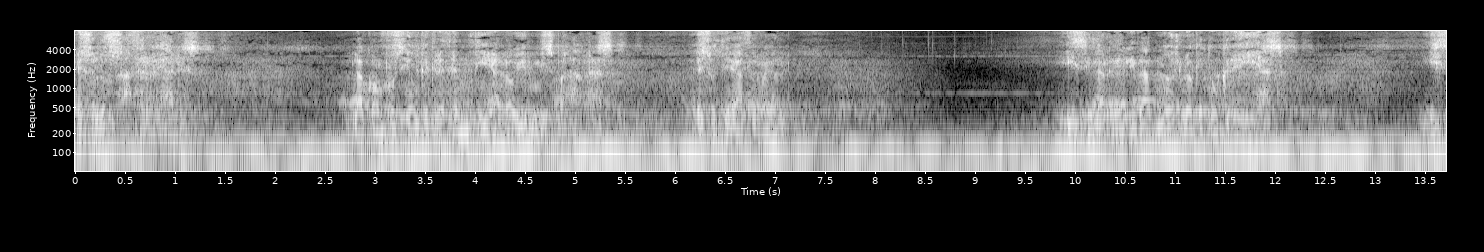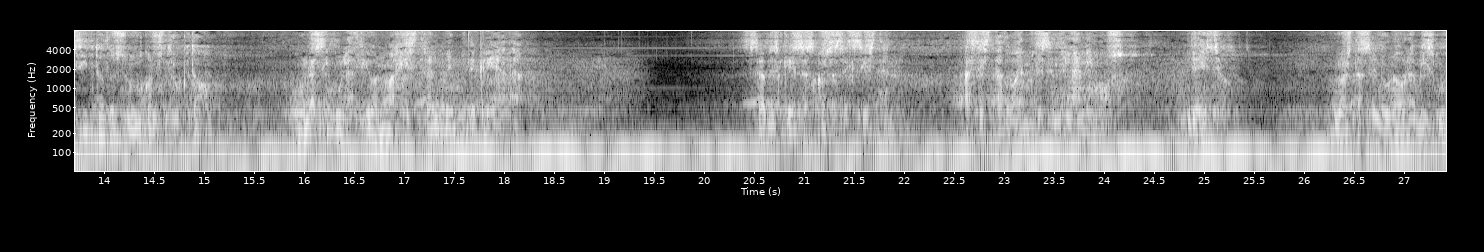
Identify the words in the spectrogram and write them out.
¿Eso los hace reales? La confusión que crece en ti al oír mis palabras. ¿Eso te hace real? ¿Y si la realidad no es lo que tú creías? ¿Y si todo es un constructo? Una simulación magistralmente creada. Sabes que esas cosas existen. Has estado antes en el ánimos. De hecho, ¿no estás en una ahora mismo?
